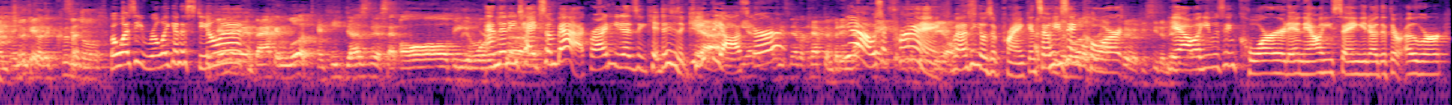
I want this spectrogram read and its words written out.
and, And took it. a criminal. But was he really going to steal But then they it? went back and looked, and he does this at all the awards. And then he shows. takes them back, right? He doesn't, he doesn't keep Yeah, the he Oscar. he's never kept them, but in Yeah, that it was case, a big prank. but I think it was a prank, and I so he he's in court. too, if you see the. Yeah, well, he was in court, and now he's saying, you know, that they're over,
